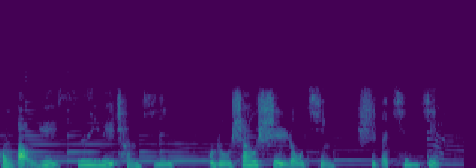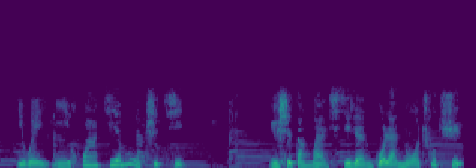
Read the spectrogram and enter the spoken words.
恐宝玉私欲成疾，不如稍事柔情，使得亲近，以为移花接木之计。于是当晚袭人果然挪出去。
